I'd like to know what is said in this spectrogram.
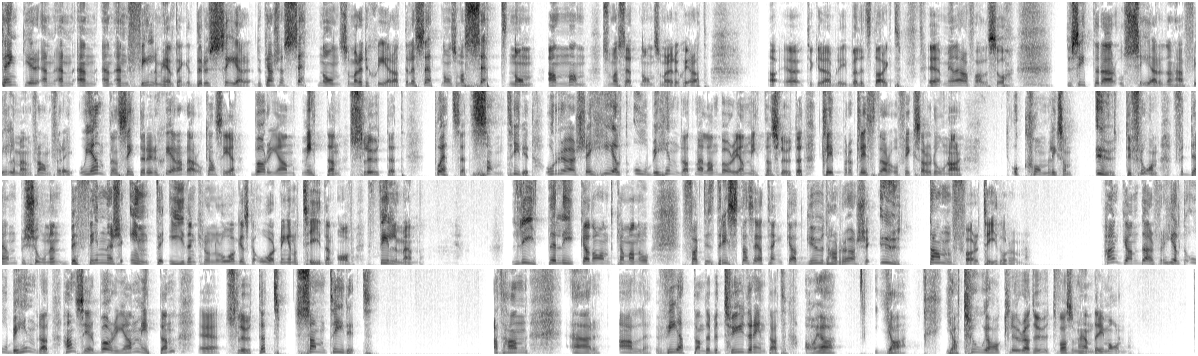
Tänk er en, en, en, en, en film helt enkelt, där du ser, du kanske har sett någon som har redigerat eller sett någon som har sett någon annan som har sett någon som har redigerat. Ja, jag tycker det här blir väldigt starkt. Eh, men i alla fall så, du sitter där och ser den här filmen framför dig. Och egentligen sitter redigeraren där och kan se början, mitten, slutet på ett sätt samtidigt. Och rör sig helt obehindrat mellan början, mitten, slutet, klipper och klistrar och fixar och donar. Och kommer liksom utifrån, för den personen befinner sig inte i den kronologiska ordningen och tiden av filmen. Lite likadant kan man nog faktiskt drista sig att tänka att Gud han rör sig utanför tid och rum. Han kan därför helt obehindrat, han ser början, mitten, eh, slutet samtidigt. Att han är allvetande betyder inte att oh, jag, ja, jag tror jag har klurat ut vad som händer imorgon.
